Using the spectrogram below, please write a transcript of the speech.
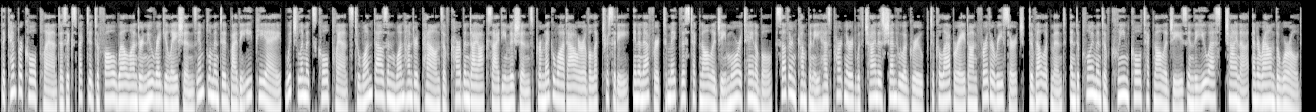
The Kemper coal plant is expected to fall well under new regulations implemented by the EPA, which limits coal plants to 1,100 pounds of carbon dioxide emissions per megawatt-hour of electricity. In an effort to make this technology more attainable, Southern Company has partnered with China's Shenhua Group to collaborate on further research, development, and deployment of clean coal technologies in the US, China, and around the world.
